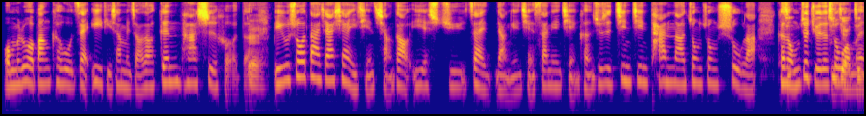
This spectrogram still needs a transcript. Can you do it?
我们如果帮客户在议题上面找到跟他适合的，对比如说，大家现在以前想到 ESG，在两年前、三年前，可能就是进进滩啦、种种树啦，可能我们就觉得说我们。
